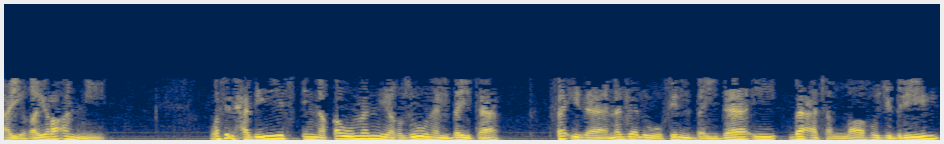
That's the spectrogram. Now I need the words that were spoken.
أي غير أني. وفي الحديث إن قوما يغزون البيت فإذا نزلوا في البيداء بعث الله جبريل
